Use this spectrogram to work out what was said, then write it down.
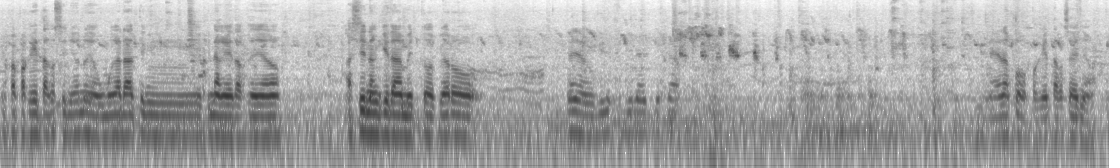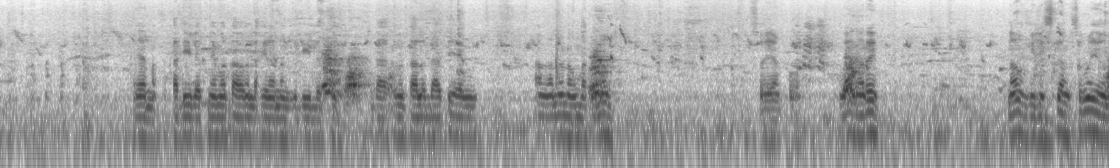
ipapakita ko sa inyo, no? Yung mga dating pinakita ko sa inyo, no? Asin ang ginamit ko, pero ngayon, gin- ginamit ko siya. Ayan na po, pakita ko sa inyo. Ayan, nakakadilat na yung mata. Ang laki na ng kadilat ko. Dati, ang talo dati, ang, ang ano ng mata nun. So, ayan po. Wala na rin. No, bilis lang. So, ngayon,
